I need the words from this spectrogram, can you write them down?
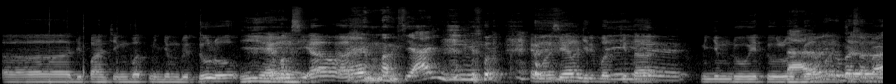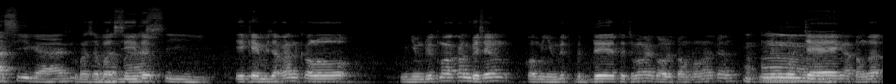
eh, dipancing buat minjem duit dulu Iya. emang sialan Emang si anjing. emang sialan jadi buat kita Iya. minjem duit dulu Nah, lu macam. basa-basi kan. Basa-basi itu. Basa-basi. ya kayak misalkan kalau minjem duit mah kan biasanya kalau minjem duit gede tuh cuma kan kalau di tongkrongan kan minjem goceng atau enggak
